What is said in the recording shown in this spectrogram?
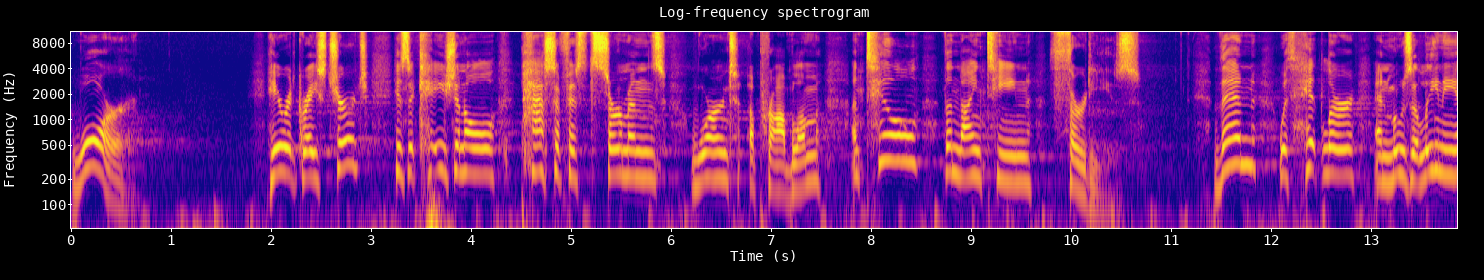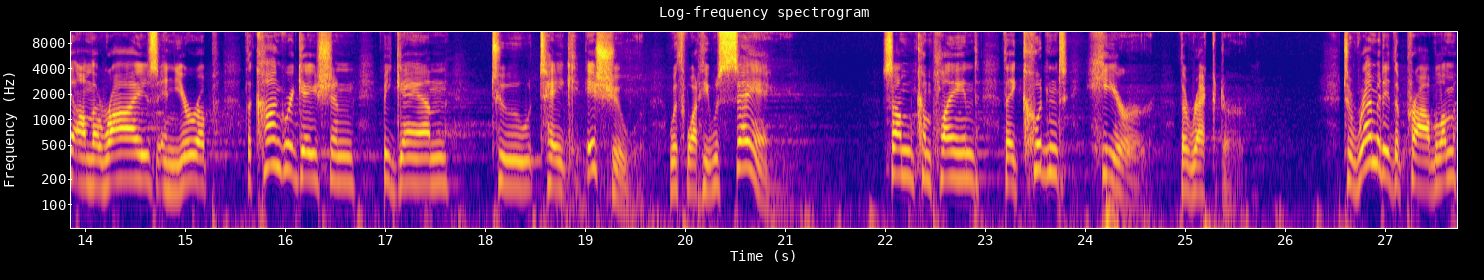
war. Here at Grace Church, his occasional pacifist sermons weren't a problem until the 1930s. Then, with Hitler and Mussolini on the rise in Europe, the congregation began to take issue with what he was saying. Some complained they couldn't hear the rector. To remedy the problem,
